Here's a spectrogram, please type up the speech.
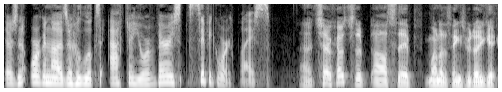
there's an organizer who looks after your very specific workplace. Uh, so, I was to ask there, one of the things we do get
